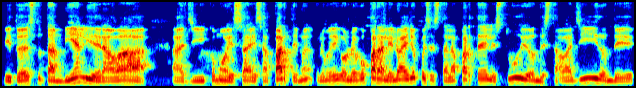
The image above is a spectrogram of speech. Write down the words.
y todo esto, también lideraba allí como esa, esa parte, ¿no? Luego digo, luego paralelo a ello, pues está la parte del estudio, donde estaba allí, donde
